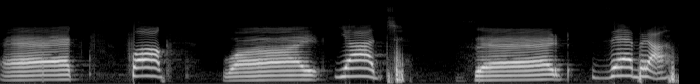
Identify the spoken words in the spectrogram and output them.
X. Fox, Y. Yacht, Z. Zebra.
